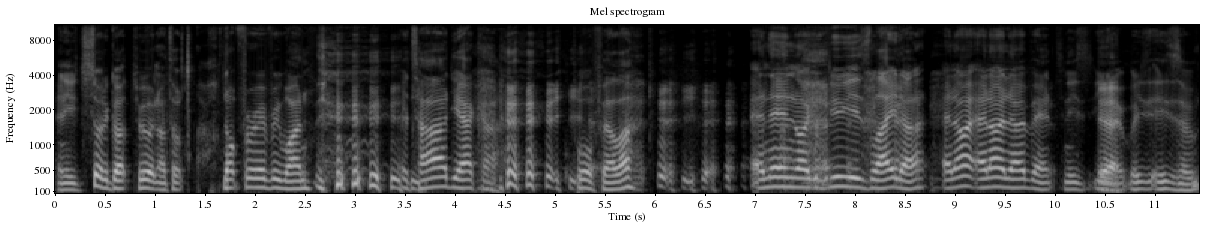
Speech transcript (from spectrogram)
and he sort of got through it, and I thought, "Oh, not for everyone. it's hard, yakka. Poor fella. And then, like a few years later, and I and I know Vance, and he's you Yeah. know he's, a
